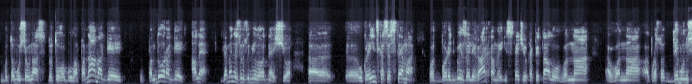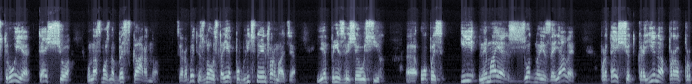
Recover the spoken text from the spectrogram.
бо тому що в нас до того була Панама Гейт, Пандора Гейт. Але для мене зрозуміло одне, що е, е, українська система от боротьби з олігархами і з капіталу, вона, вона просто демонструє те, що у нас можна безкарно це робити. Знову стає публічною інформація, є прізвище усіх, е, опис, і немає жодної заяви про те, що країна про, про,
